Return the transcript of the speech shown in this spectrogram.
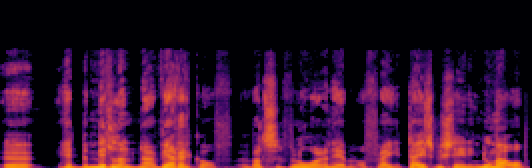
uh, het bemiddelen naar werk of wat ze verloren hebben of vrije tijdsbesteding, noem maar op.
